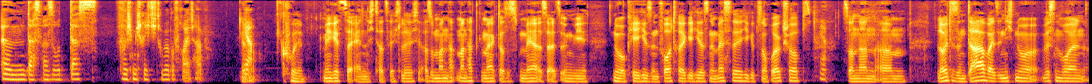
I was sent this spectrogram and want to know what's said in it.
ähm, das war so das, wo ich mich richtig drüber gefreut habe. Ja. ja. Cool. Mir geht's da ähnlich tatsächlich. Also man, man hat gemerkt, dass es mehr ist als irgendwie nur, okay, hier sind Vorträge, hier ist eine Messe, hier gibt's noch Workshops, ja. sondern ähm, Leute sind da, weil sie nicht nur wissen wollen,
